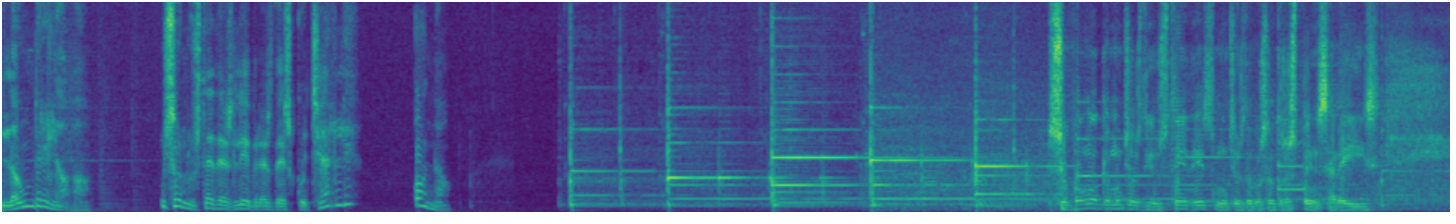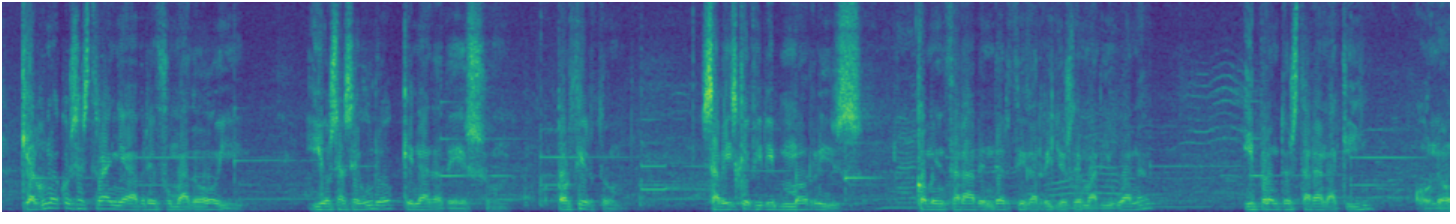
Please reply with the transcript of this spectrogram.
El hombre lobo. ¿Son ustedes libres de escucharle o no? Supongo que muchos de ustedes, muchos de vosotros pensaréis que alguna cosa extraña habré fumado hoy, y os aseguro que nada de eso. Por cierto, ¿sabéis que Philip Morris comenzará a vender cigarrillos de marihuana? Y pronto estarán aquí, ¿o no?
